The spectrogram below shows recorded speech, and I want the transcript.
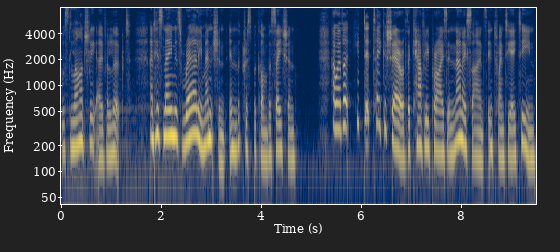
was largely overlooked, and his name is rarely mentioned in the CRISPR conversation. However, he did take a share of the Kavli Prize in Nanoscience in 2018,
